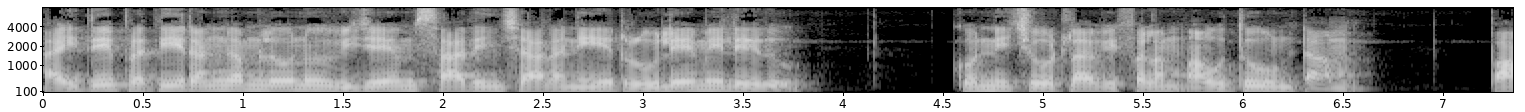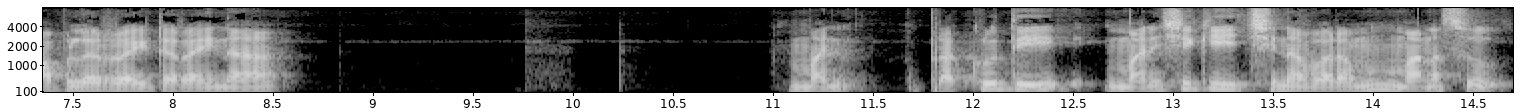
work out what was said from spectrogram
అయితే ప్రతి రంగంలోనూ విజయం సాధించాలని రూలేమీ లేదు. కొన్ని చోట్ల విఫలం అవుతూ ఉంటాం. పాపులర్ రైటర్ అయిన మన్ ప్రకృతి మనిషికి ఇచ్చిన వరం మనసు.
